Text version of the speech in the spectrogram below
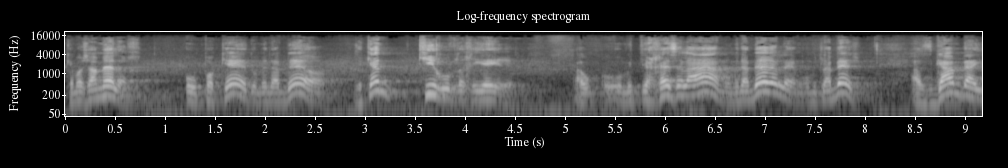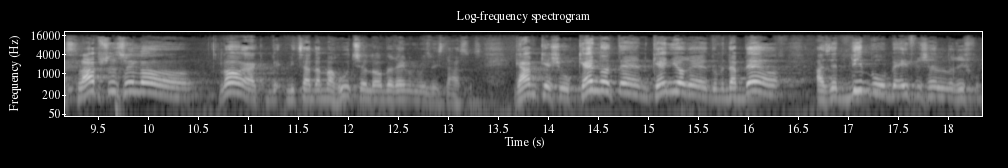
כמו שהמלך, הוא פוקד, הוא מדבר, זה כן קירוב לחיירה. הוא, הוא מתייחס אל העם, הוא מדבר אליהם, הוא מתלבש. אז גם באסלאפשוס שלו, לא רק מצד המהות שלו ברממוס ואיסנסוס, גם כשהוא כן נותן, כן יורד, הוא מדבר, אז זה דיבור באיפה של ריחוק.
